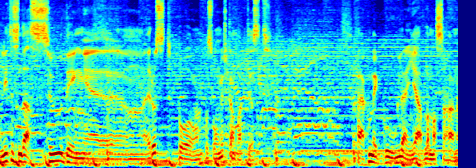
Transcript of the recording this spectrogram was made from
Lite sån där soothing eh, röst på, på sångerskan faktiskt. Jag kommer googla en jävla massa här nu.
